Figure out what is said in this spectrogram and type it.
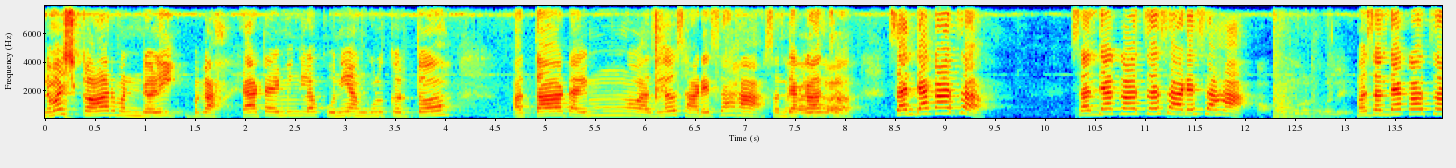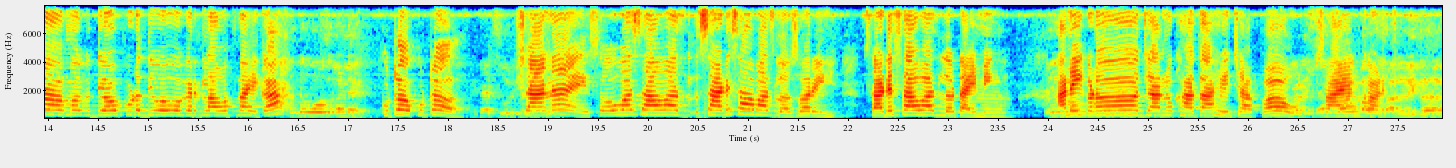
नमस्कार मंडळी. बघा ह्या टायमिंगला कोणी आंघोळ करतं? आता टाइम वाजलं साडेसहा संध्याकाळचं. संध्याकाळचं. संध्याकाळचं साडेसहा. मग संध्याकाळचं मग देव पुढं दिव वगैरे लावत नाही का? कुठं कुठं? छान आहे. सव्वा सहा वाज साडेसहा वाजलं सॉरी साडेसहा वाजलं टायमिंग आणि इकडं जानू खात आहे चापाव. सायंकाळचं.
